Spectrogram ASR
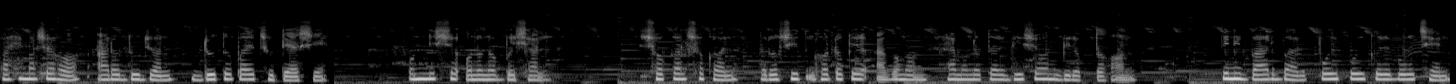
ফাহিমা সহ আরও দুজন দ্রুত পায়ে ছুটে আসে। উনিশশো উননব্বই সাল। সকাল সকাল রশিদ ঘটকের আগমন হেমলতার ভীষণ বিরক্ত হন। তিনি বারবার পই পই করে বলেছেন,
